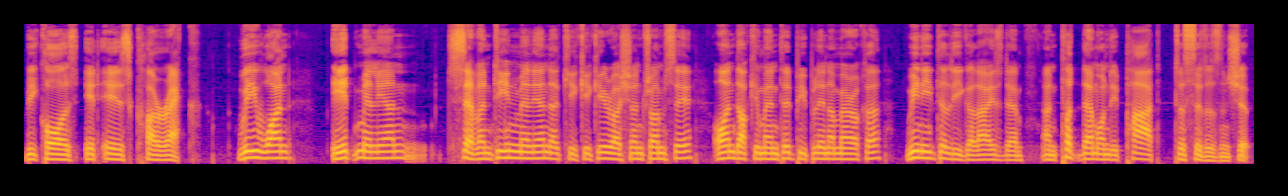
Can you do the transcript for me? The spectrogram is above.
because it is correct. We want 8 million, 17 million that KKK Russian Trump say, undocumented people in America. We need to legalize them and put them on the path to citizenship.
